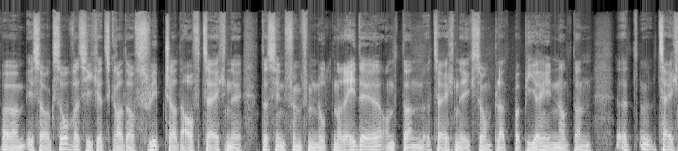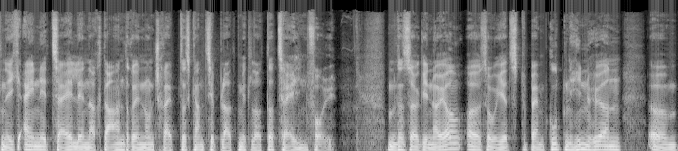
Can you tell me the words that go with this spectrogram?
Ähm, ich sage so, was ich jetzt gerade aufs Flipchart aufzeichne, das sind fünf Minuten Rede und dann zeichne ich so ein Blatt Papier hin und dann äh, zeichne ich eine Zeile nach der anderen und schreibe das ganze Blatt mit lauter Zeilen voll. Und dann sage ich, naja, also jetzt beim guten Hinhören ähm,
